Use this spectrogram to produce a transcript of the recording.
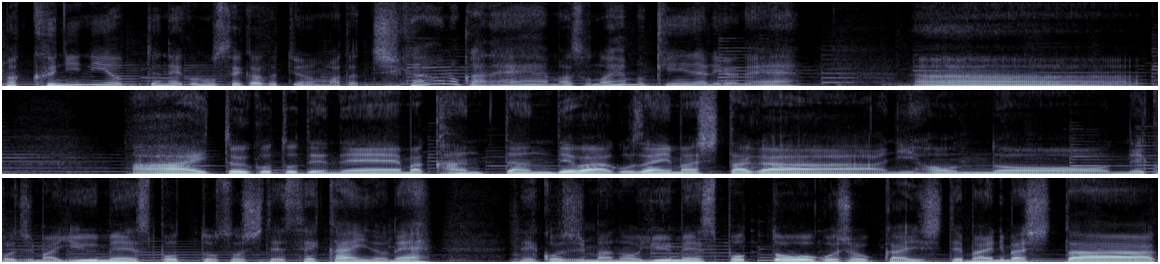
まあ、国によって猫の性格っていうのもまた違うのかね。まあ、その辺も気になるよね。うん。はい、ということでね、まあ、簡単ではございましたが、日本の猫島有名スポット、そして世界のね、猫島の有名スポットをご紹介してまいりました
